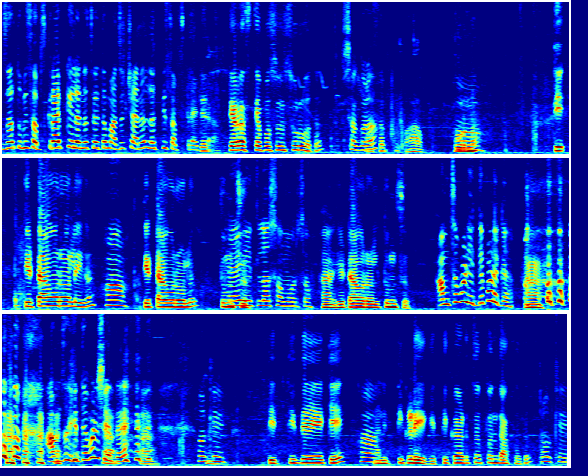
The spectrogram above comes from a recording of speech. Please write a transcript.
जर तुम्ही सबस्क्राईब केलं नसेल तर माझं चॅनल नक्की सबस्क्राईब करा. त्या रस्त्यापासून सुरू होतं. सगळं? हा पूर्ण. ते ते टावर वालं का? हा. ते टावर वालं तुमचं. इथलं समोरचं. हा हे टावर वालं तुमचं. आमचं पण इथे पण आहे का? हा. आमचं इथे पण शेत आहे. हा. ओके. ते तिथे एक आहे हा. आणि तिकडे एक आहे. तिकडचं पण दाखवतो. ओके.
